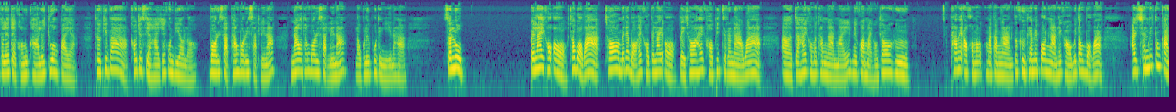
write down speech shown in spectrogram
ก็แล้วแต่ของลูกค้าแล้วจ้วงไปอะ เธอคิดว่าเขาจะเสียหายแค่คนเดียวเหรอ บริษัททั้งบริษัทเลยนะ เน่าทั้งบริษัทเลยนะ เราก็เลยพูดอย่างนี้นะคะ สรุป ไปไล่เขาออกช่อบอกว่า ช่อไม่ได้บอกให้เขาไปไล่ออก แต่ช่อให้เขาพิจารณาว่าจะให้เขามาทำงานไหม ในความหมายของช่อก็คือ ถ้าไม่เอาเขามามาทำงานก็คือแค่ไม่ป้อนงานให้เขาไม่ต้องบอกว่า ไอ้ฉันไม่ต้องการ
